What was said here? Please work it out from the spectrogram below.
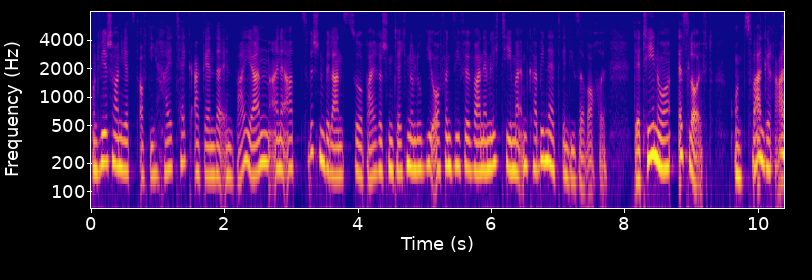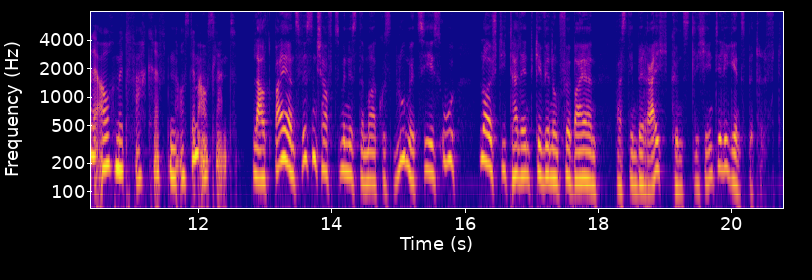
Und wir schauen jetzt auf die Hightech-Agenda in Bayern. Eine Art Zwischenbilanz zur bayerischen Technologieoffensive war nämlich Thema im Kabinett in dieser Woche. Der Tenor, es läuft. Und zwar gerade auch mit Fachkräften aus dem Ausland. Laut Bayerns Wissenschaftsminister Markus Blume, CSU, läuft die Talentgewinnung für Bayern, was den Bereich künstliche Intelligenz betrifft.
